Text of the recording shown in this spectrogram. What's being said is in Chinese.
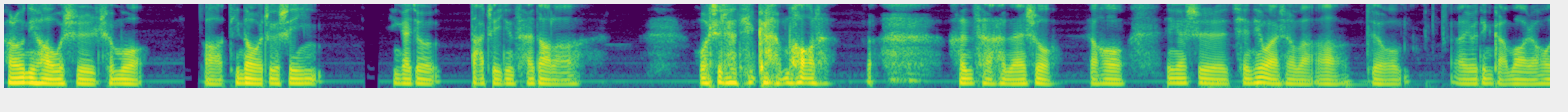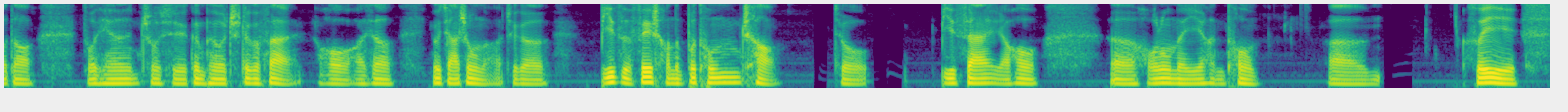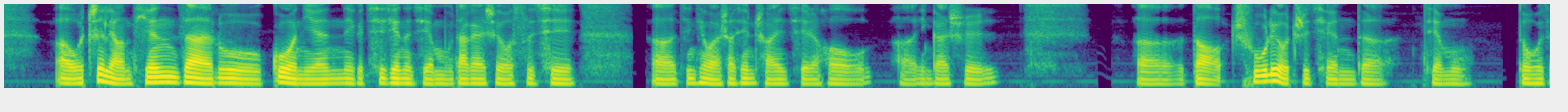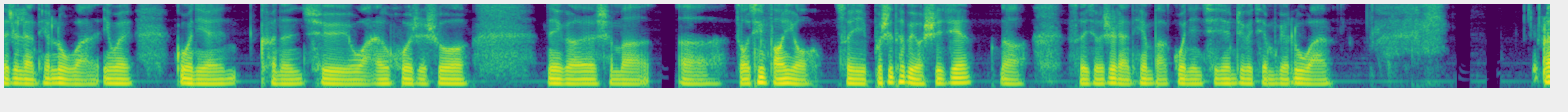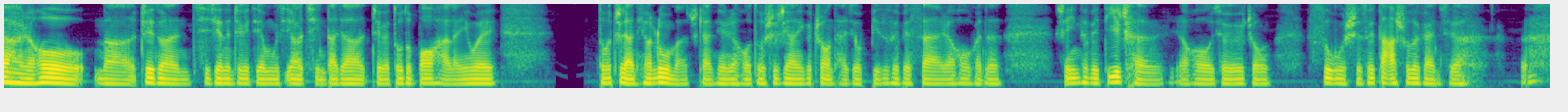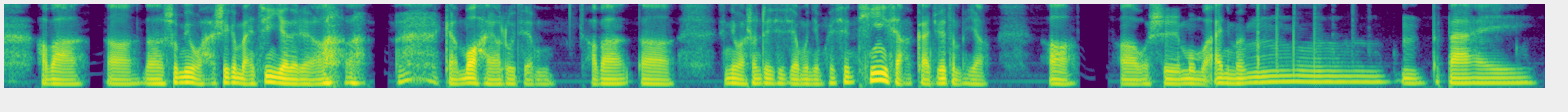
Hello，你好，我是陈默啊。听到我这个声音，应该就大致已经猜到了啊。我这两天感冒了，很惨，很难受。然后应该是前天晚上吧啊，就呃有点感冒，然后到昨天出去跟朋友吃了个饭，然后好像又加重了，这个鼻子非常的不通畅，就鼻塞，然后呃喉咙呢也很痛，嗯。所以，呃，我这两天在录过年那个期间的节目，大概是有四期，呃，今天晚上先传一期，然后呃，应该是，呃，到初六之前的节目都会在这两天录完，因为过年可能去玩，或者说那个什么，呃，走亲访友，所以不是特别有时间，那所以就这两天把过年期间这个节目给录完。啊，然后那这段期间的这个节目要请大家这个多多包涵了，因为都这两天录嘛，这两天然后都是这样一个状态，就鼻子特别塞，然后可能声音特别低沉，然后就有一种四五十岁大叔的感觉，好吧？啊，那说明我还是一个蛮敬业的人啊，感冒还要录节目，好吧？那今天晚上这期节目你们可以先听一下，感觉怎么样？啊？啊，我是木木爱你们，嗯，拜拜。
